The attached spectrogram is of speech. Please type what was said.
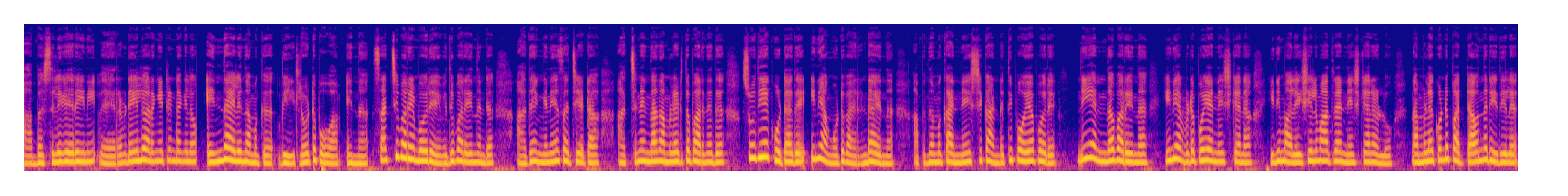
ആ ബസ്സിൽ കയറി ഇനി വേറെ എവിടെയെങ്കിലും ഇറങ്ങിയിട്ടുണ്ടെങ്കിലോ? എന്തായാലും നമുക്ക് വീട്ടിലോട്ട് പോവാം എന്ന് സച്ചി പറയുമ്പോൾ രേവതി പറയുന്നുണ്ട് അതെങ്ങനെയാ സച്ചി ഏട്ടാ അച്ഛൻ എന്താ നമ്മളെ അടുത്ത് പറഞ്ഞത്? ശ്രുതിയെ കൂട്ടാതെ ഇനി അങ്ങോട്ട് വരണ്ട എന്ന്. അപ്പം നമുക്ക് അന്വേഷിച്ച് കണ്ടെത്തി പോയാൽ പോരെ. നീ എന്താ പറയുന്നത് ഇനി എവിടെ പോയി അന്വേഷിക്കാനാ? ഇനി മലേഷ്യയിൽ മാത്രമേ അന്വേഷിക്കാനുള്ളൂ. നമ്മളെ കൊണ്ട് പറ്റാവുന്ന രീതിയിൽ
